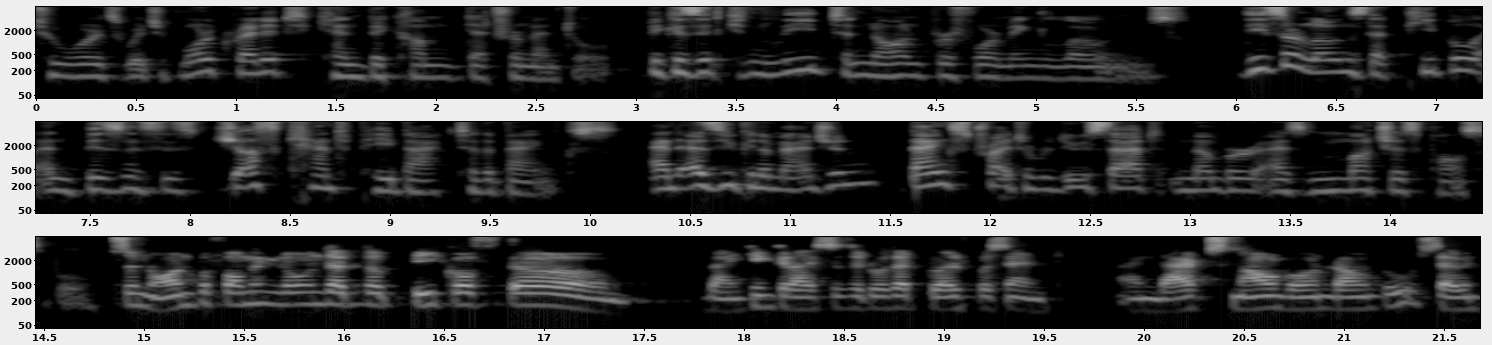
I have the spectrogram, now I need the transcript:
towards which more credit can become detrimental because it can lead to non performing loans. These are loans that people and businesses just can't pay back to the banks. And as you can imagine, banks try to reduce that number as much as possible. So, non performing loans at the peak of the banking crisis, it was at 12%, and that's now gone down to 7%.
